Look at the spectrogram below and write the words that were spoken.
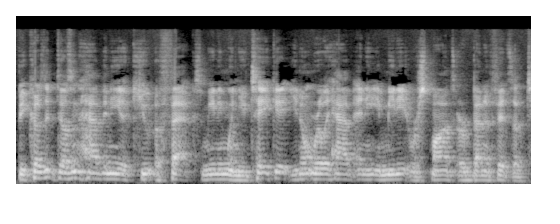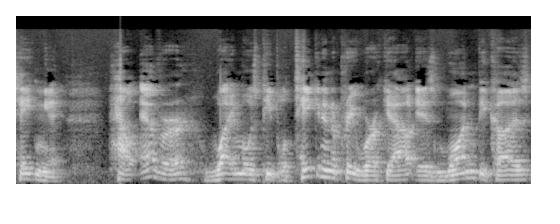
because it doesn't have any acute effects, meaning when you take it, you don't really have any immediate response or benefits of taking it. However, why most people take it in a pre-workout is one, because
